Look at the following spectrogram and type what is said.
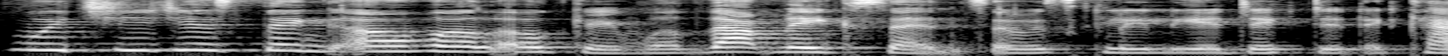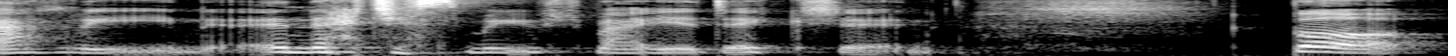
Which you just think, oh, well, okay, well, that makes sense. I was clearly addicted to caffeine and that just moved my addiction. But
